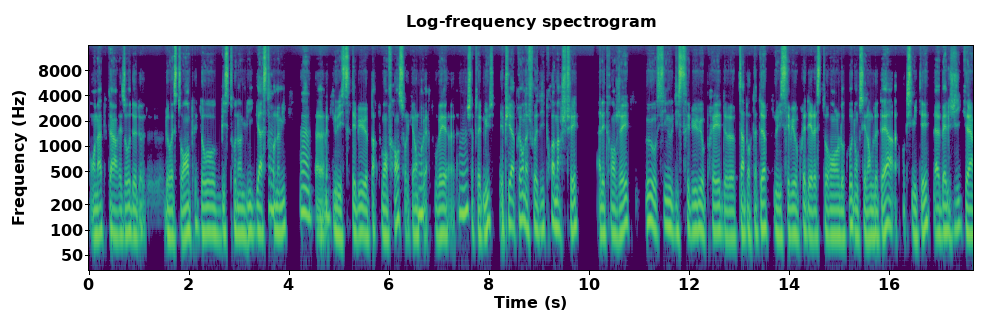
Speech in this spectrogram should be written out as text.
on a tout un réseau de, de, restaurants plutôt bistronomiques, gastronomiques, mmh. qui nous distribuent partout en France, sur lesquels on mmh. pouvait retrouver mmh. Château de Mus. Et puis après, on a choisi trois marchés à l'étranger qui eux aussi nous distribuent auprès de importateurs qui nous distribuent auprès des restaurants locaux. Donc c'est l'Angleterre à proximité, la Belgique euh,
